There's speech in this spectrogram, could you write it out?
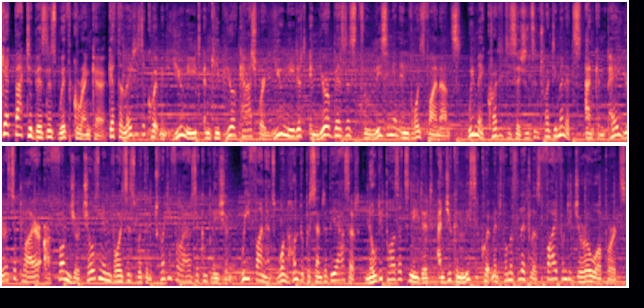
Get back to business with Grenke. Get the latest equipment you need and keep your cash where you need it in your business through leasing and invoice finance. We make credit decisions in 20 minutes and can pay your supplier or fund your chosen invoices within 24 hours of completion. We finance 100% of the asset, no deposits needed, and you can lease equipment from as little as 500 euro upwards.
